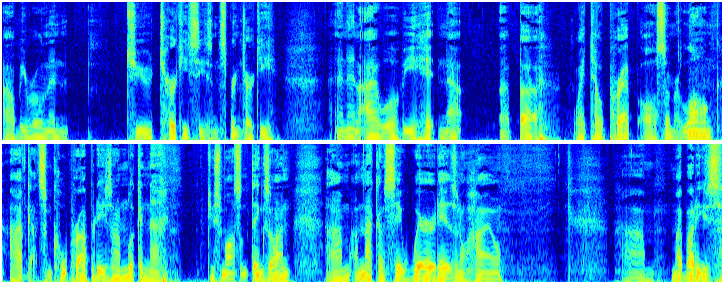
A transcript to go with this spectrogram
I'll be rolling to turkey season, spring turkey and then I will be hitting out up uh, whitetail prep all summer long. I've got some cool properties I'm looking to do some awesome things on. Um, I'm not going to say where it is in Ohio. Um, my buddies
